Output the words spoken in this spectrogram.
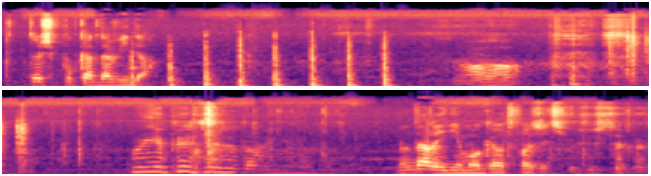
Ktoś puka Dawida. O, No nie pierdzie, że dalej nie może. No dalej nie mogę otworzyć. musisz czekać.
